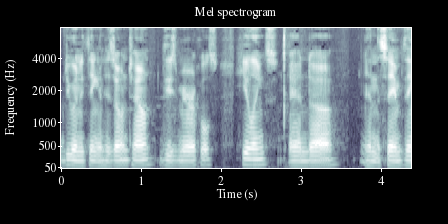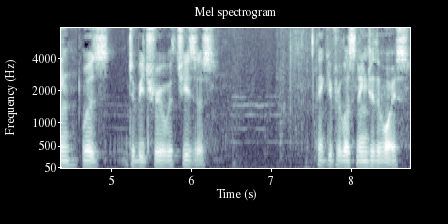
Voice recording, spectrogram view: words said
do anything in his own town. These miracles, healings, and uh, and the same thing was to be true with Jesus. Thank you for listening to The Voice.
